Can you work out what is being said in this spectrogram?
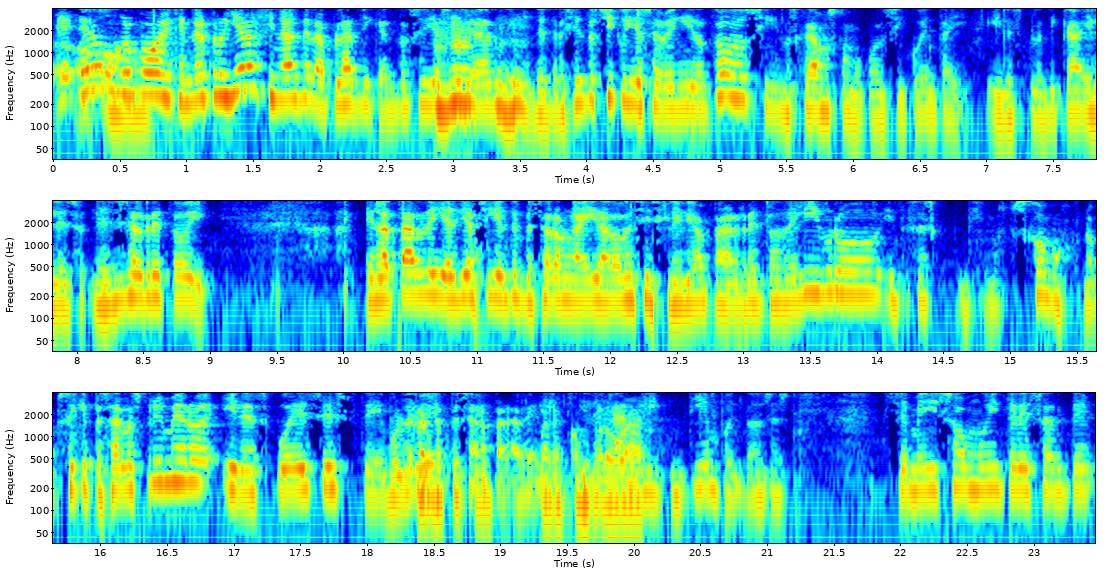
Eh, era un grupo en general, pero ya era al final de la plática, entonces ya se habían, de, 300 chicos ya se habían ido todos y nos quedamos como con 50 y, y les platicaba y les, les hice el reto y en la tarde y al día siguiente empezaron a ir a donde se inscribían para el reto del libro. Y entonces dijimos, pues cómo, no, pues hay que pesarlos primero y después este volverlos a pesar para ver para comprobar. un tiempo. Entonces se me hizo muy interesante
